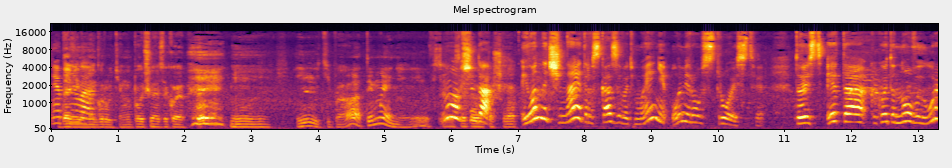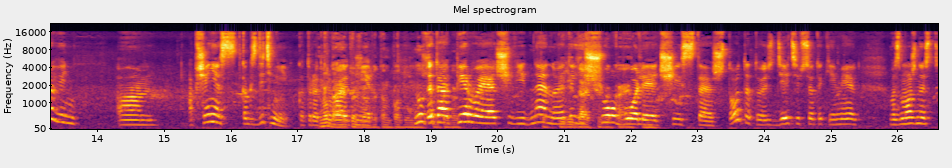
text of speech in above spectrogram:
Я давил поняла. на грудь, ему получилось такое и типа, а, ты Мэнни, и все, ну, в общем, да. пошло. И он начинает рассказывать Мэнни о мироустройстве. То есть это какой-то новый уровень общение с, как с детьми, которые открывают ну да, я мир. Об этом подумал, ну, это первое очевидное, но это еще более чистое что-то. То есть дети все-таки имеют возможность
